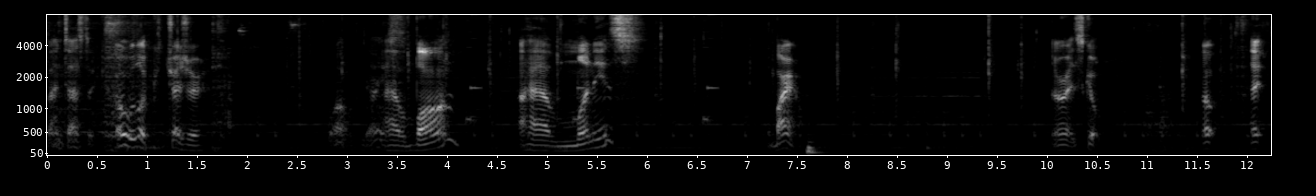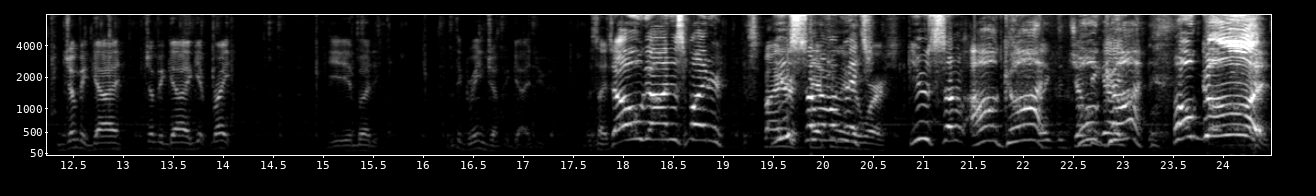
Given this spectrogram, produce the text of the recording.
Fantastic. Oh, look, treasure. Whoa, nice. I have a bomb. I have monies. Bam. All right, let's go. Oh, hey, jumpy guy, jumpy guy, get right. Yeah, buddy. What did the green jumpy guy do? Besides, oh god, the spider! The spider You spider's son of a definitely bitch! the worst. You son of oh god! Like the jumpy oh guy- god! Oh god!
